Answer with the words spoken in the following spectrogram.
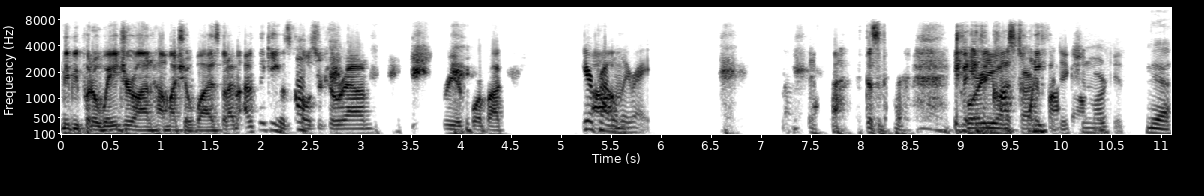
maybe put a wager on how much it was. But I'm, I'm thinking it was closer to around three or four bucks. You're probably Um, right. it doesn't matter. If, it- if Corey, it you want to costs start a $25, prediction market? yeah.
